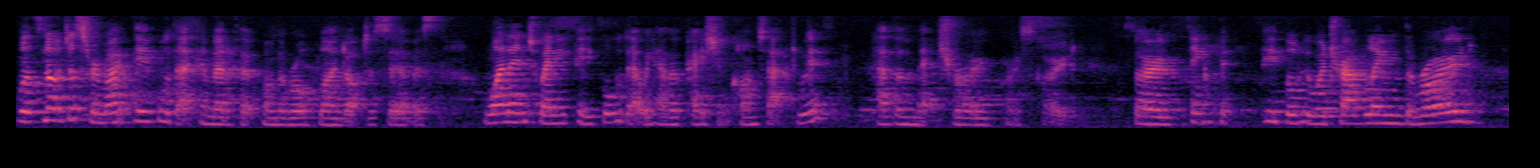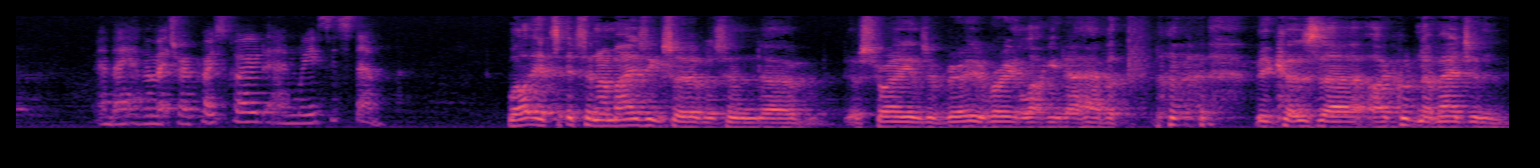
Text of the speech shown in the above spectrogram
Well, it's not just remote people that can benefit from the Royal Flying Doctor Service. One in 20 people that we have a patient contact with have a metro postcode. So think people who are travelling the road and they have a metro postcode and we assist them. Well, it's it's an amazing service, and uh, Australians are very, very lucky to have it because uh, I couldn't imagine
